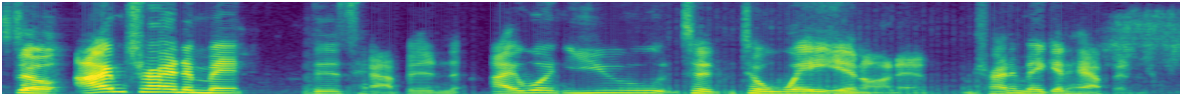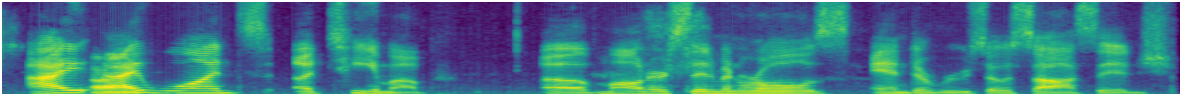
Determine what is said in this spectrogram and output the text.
so I'm trying to make this happen. I want you to to weigh in on it. I'm trying to make it happen. I right. I want a team up of Molnar cinnamon rolls and DeRusso sausage.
